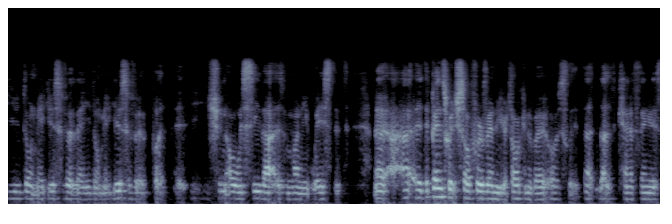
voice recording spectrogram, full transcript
you don't make use of it, then you don't make use of it. But you shouldn't always see that as money wasted. Now, it depends which software vendor you're talking about. Obviously, that that kind of thing is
